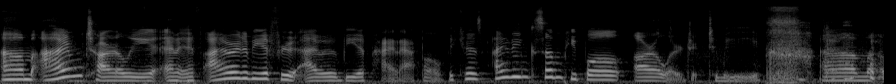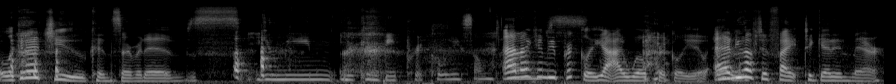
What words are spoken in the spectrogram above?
Um, I'm Charlie, and if I were to be a fruit, I would be a pineapple because I think some people are allergic to me. Um, looking at you, conservatives. You mean you can be prickly sometimes? And I can be prickly. Yeah, I will prickle you. And you have to fight to get in there.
